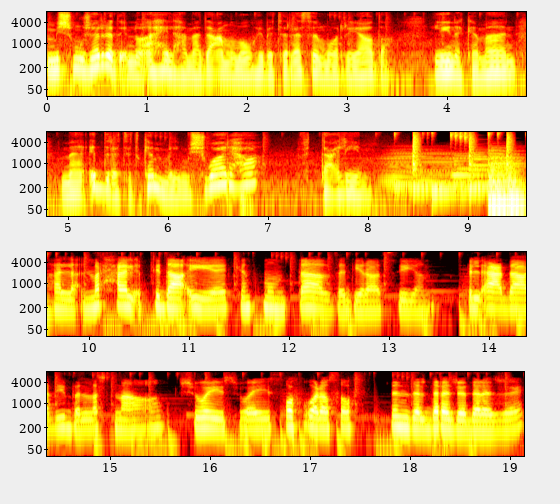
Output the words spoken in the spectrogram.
مش مجرد إنه أهلها ما دعموا موهبة الرسم والرياضة لينا كمان ما قدرت تكمل مشوارها في التعليم. هلأ المرحلة الابتدائية كنت ممتازة دراسيا. بالإعدادي بلشنا شوي شوي صف ورا صف ننزل درجة درجة.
